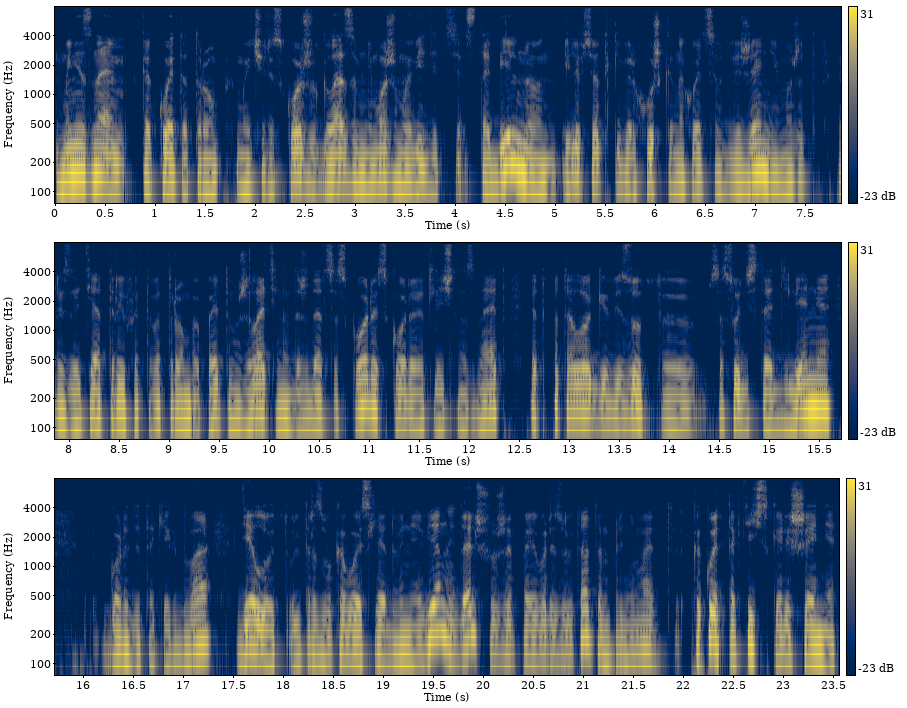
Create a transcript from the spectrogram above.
мы не знаем, какой это тромб. Мы через кожу глазом не можем увидеть, стабильный он или все-таки верхушка находится в движении, может произойти отрыв этого тромба. Поэтому желательно дождаться скорой. Скорая отлично знает эту патологию, везут в сосудистое отделение, в городе таких два, делают ультразвуковое исследование вен и дальше уже по его результатам принимают какое-то тактическое решение.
